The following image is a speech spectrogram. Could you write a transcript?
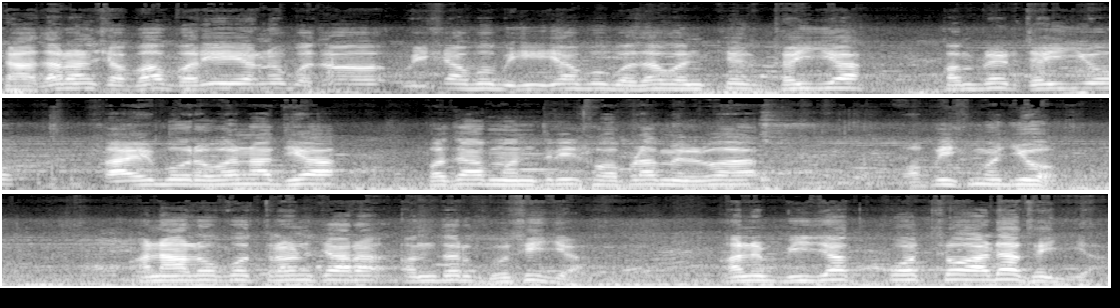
સાધારણ સભા ભરી અને બધો હિસાબો હિસાબો બધા વંચે થઈ ગયા કમ્પ્લીટ થઈ ગયો. સાહેબો રવાના થયા, બધા મંત્રી ચોપડા મેળવા ઓફિસમાં ગયો. અને આ લોકો ત્રણ ચાર અંદર ઘૂસી ગયા. અને બીજા પાંચસો આડા થઈ ગયા.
